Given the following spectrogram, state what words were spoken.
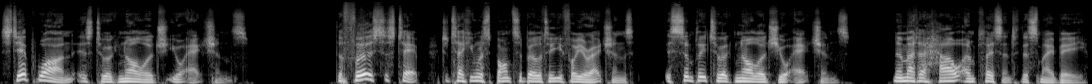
Step one is to acknowledge your actions. The first step to taking responsibility for your actions is simply to acknowledge your actions, no matter how unpleasant this may be.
